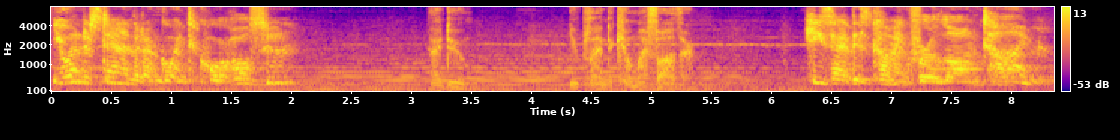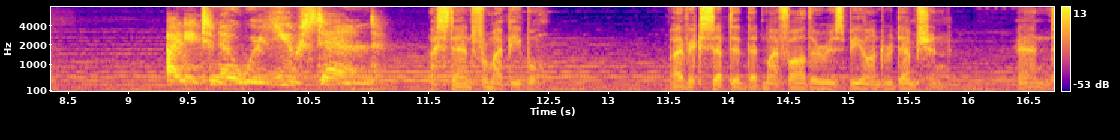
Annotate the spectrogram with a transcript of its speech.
You understand that I'm going to Korhal soon? I do. You plan to kill my father. He's had this coming for a long time. I need to know where you stand. I stand for my people. I've accepted that my father is beyond redemption, and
